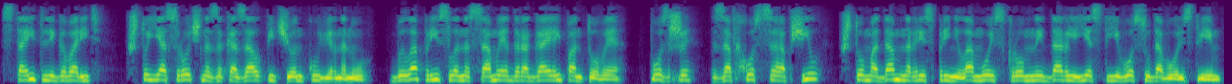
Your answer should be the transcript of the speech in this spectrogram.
Стоит ли говорить, что я срочно заказал печенку Вернану. Была прислана самая дорогая и понтовая. Позже, завхоз сообщил, что мадам Норрис приняла мой скромный дар и ест его с удовольствием.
